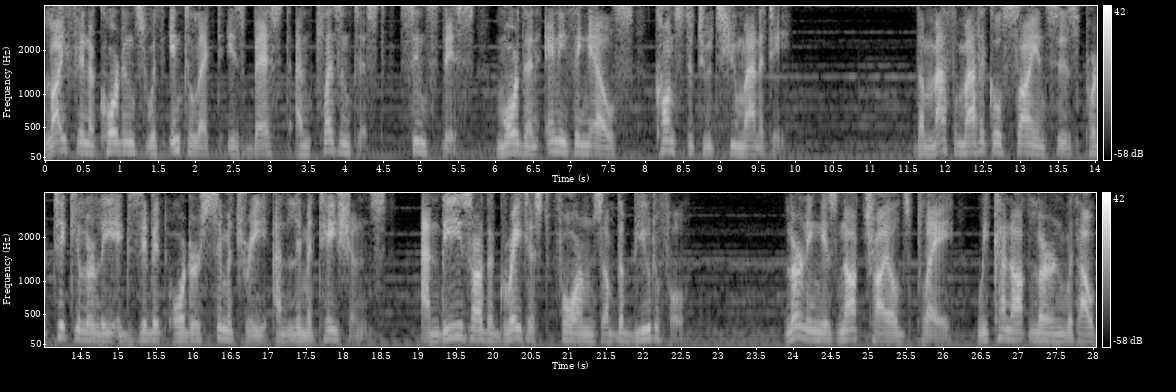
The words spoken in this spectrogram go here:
Life in accordance with intellect is best and pleasantest, since this, more than anything else, constitutes humanity. The mathematical sciences particularly exhibit order symmetry and limitations, and these are the greatest forms of the beautiful. Learning is not child's play, we cannot learn without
